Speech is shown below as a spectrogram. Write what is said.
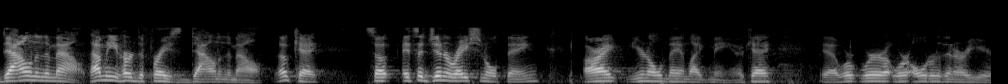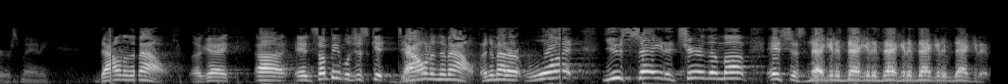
Down in the mouth. How many heard the phrase "down in the mouth"? Okay, so it's a generational thing. All right, you're an old man like me. Okay, yeah, we're we're we're older than our years, Manny. Down in the mouth, okay? Uh, and some people just get down in the mouth. And no matter what you say to cheer them up, it's just negative, negative, negative, negative, negative.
